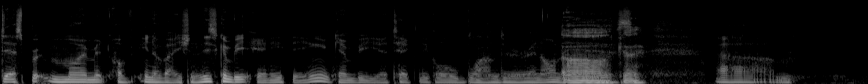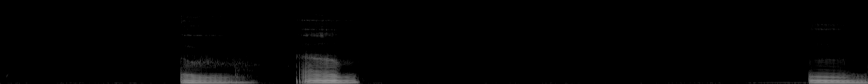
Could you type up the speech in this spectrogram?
desperate moment of innovation? This can be anything. It can be a technical blunder, and on. oh, okay, Um, oh, um, mm,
